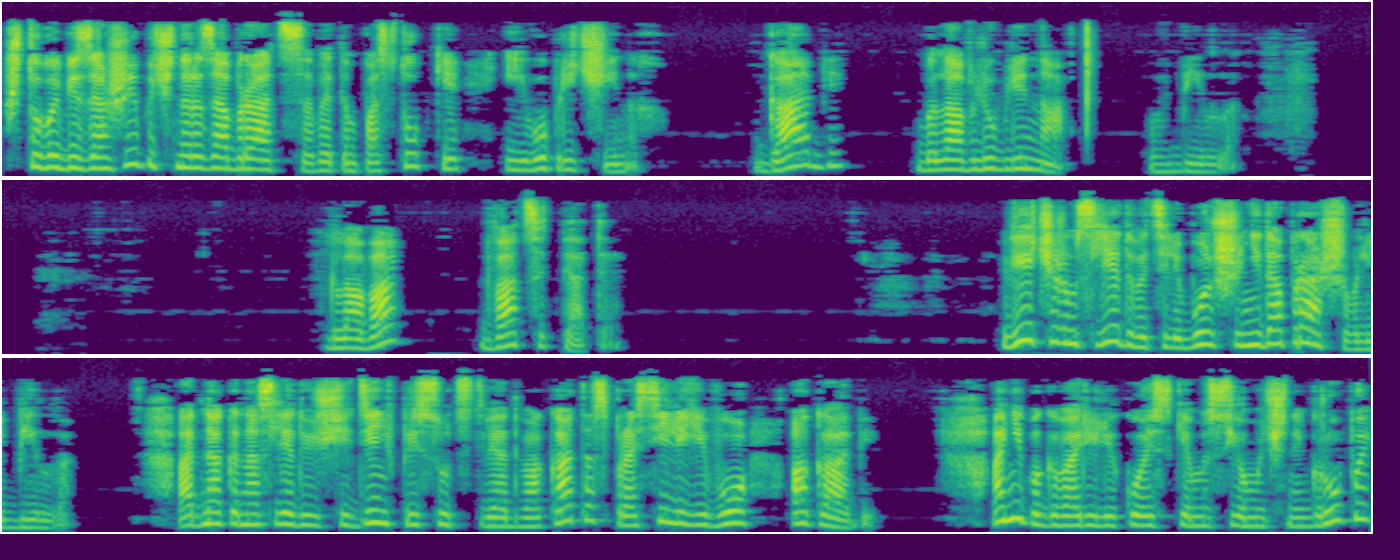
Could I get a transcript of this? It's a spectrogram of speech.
чтобы безошибочно разобраться в этом поступке и его причинах. Габи была влюблена в Билла. Глава двадцать пятая Вечером следователи больше не допрашивали Билла. Однако на следующий день в присутствии адвоката спросили его о Габи. Они поговорили кое с кем из съемочной группы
